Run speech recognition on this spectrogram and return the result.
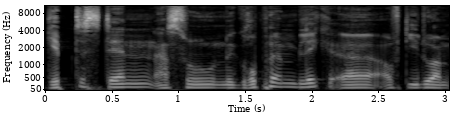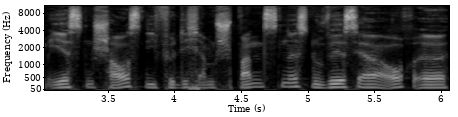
Gibt es denn, hast du eine Gruppe im Blick, äh, auf die du am ehesten schaust, die für dich am spannendsten ist? Du wirst ja auch äh,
